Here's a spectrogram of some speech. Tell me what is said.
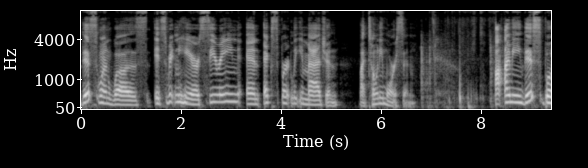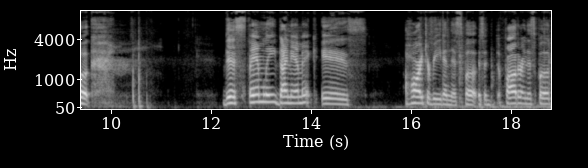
This one was, it's written here, Searing and Expertly Imagined by Toni Morrison. I mean, this book, this family dynamic is hard to read in this book. There's a father in this book.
